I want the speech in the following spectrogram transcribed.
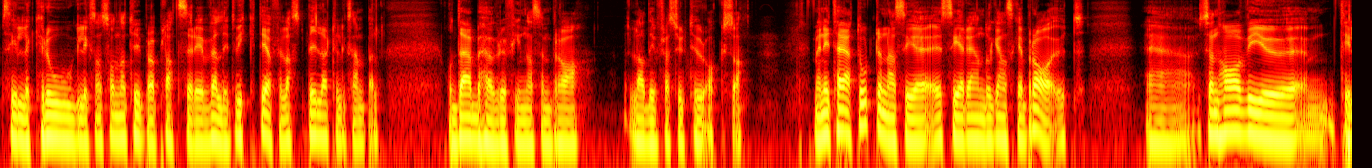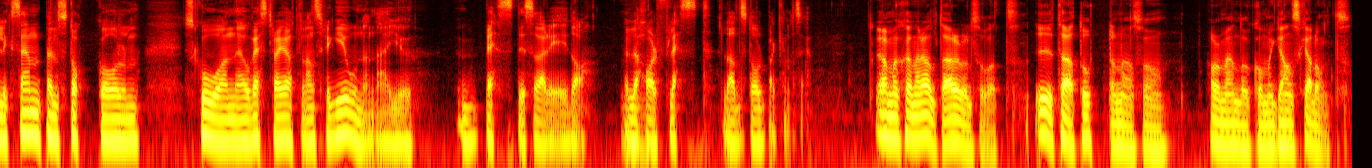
Sillekrog, liksom sådana typer av platser är väldigt viktiga för lastbilar till exempel. Och där behöver det finnas en bra laddinfrastruktur också. Men i tätorterna ser, ser det ändå ganska bra ut. Eh, sen har vi ju ehm, till exempel Stockholm, Skåne och Västra Götalandsregionen är ju bäst i Sverige idag. Eller har flest laddstolpar kan man säga. Ja men generellt är det väl så att i tätorterna så har de ändå kommit ganska långt.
